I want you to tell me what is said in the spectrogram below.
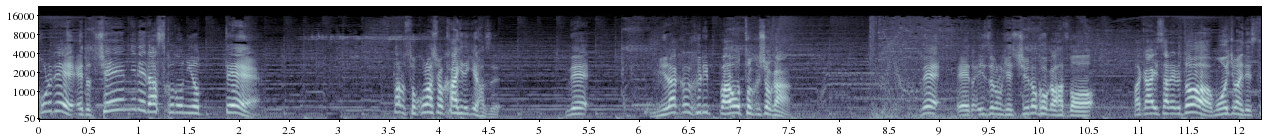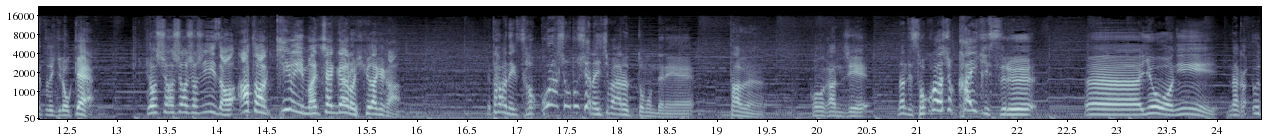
これで、えっ、ー、と、チェーン2で出すことによって多分底なしは回避できるはずでミラクルフリッパーを特殊召喚。で、えっ、ー、と、いずれの結集の効果発動。破壊されるともう1枚でセットできる OK よしよしよしよしいいぞ。あとはキウイマジシャンガールを引くだけか。多分ねそこらし落とし穴1枚あると思うんでね。多分。この感じ。なんでそこらしを回避するうーんようになんかう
